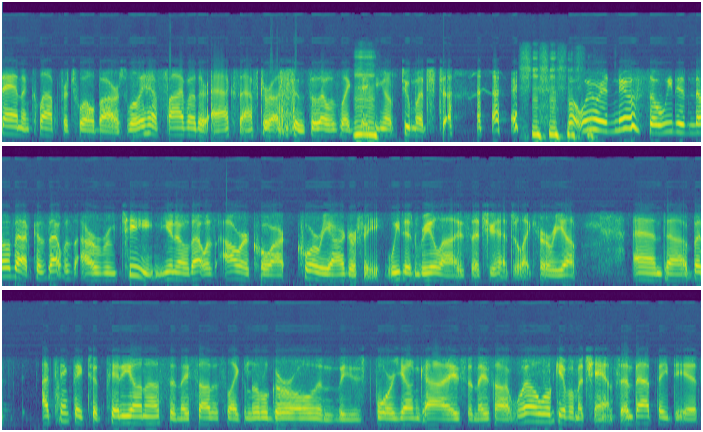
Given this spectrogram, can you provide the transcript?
stand and clap for 12 hours. Well, they have five other acts after us, and so that was like mm. taking up too much time. but we were new, so we didn't know that because that was our routine. You know, that was our choreography. We didn't realize that you had to like hurry up and uh, but I think they took pity on us and they saw this like little girl and these four young guys and they thought, well, we'll give them a chance, and that they did.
